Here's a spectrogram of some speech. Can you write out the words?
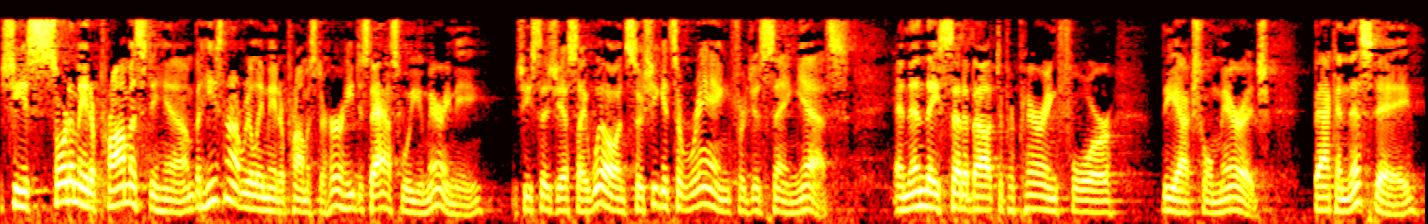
she's sort of made a promise to him, but he's not really made a promise to her. He just asks, "Will you marry me?" And she says, "Yes, I will." And so she gets a ring for just saying yes. And then they set about to preparing for the actual marriage. Back in this day,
